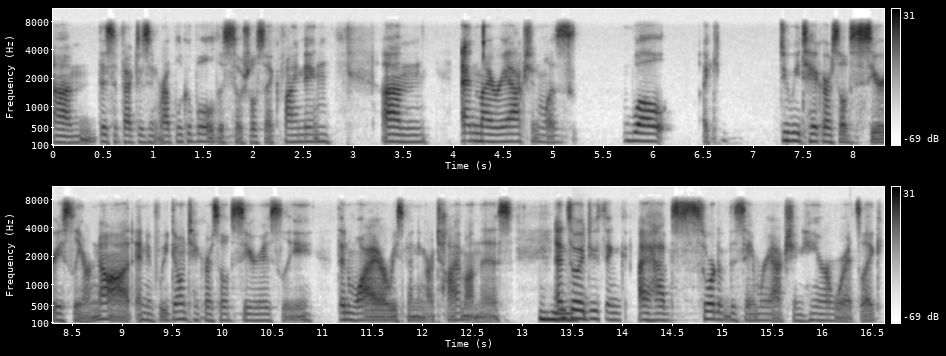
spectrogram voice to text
um, this effect isn't replicable, this social psych finding. Um, and my reaction was, well, like, do we take ourselves seriously or not? And if we don't take ourselves seriously, then why are we spending our time on this? Mm-hmm. And so I do think I have sort of the same reaction here where it's like,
